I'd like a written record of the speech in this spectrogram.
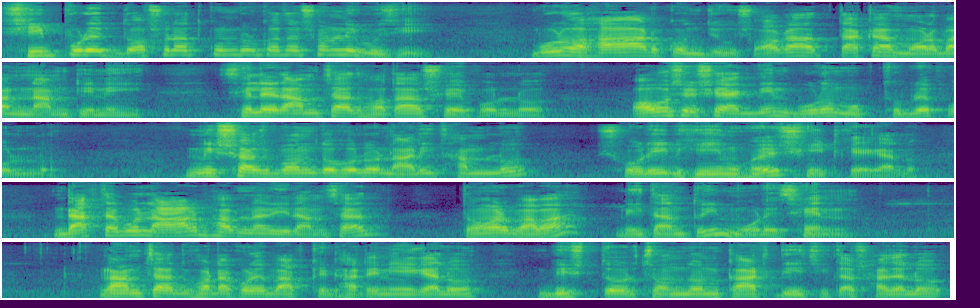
শিবপুরের দশরথ কুণ্ডুর কথা শুনলি বুঝি? বুড়ো হার কঞ্জুস অগাধ টাকা মরবার নামটি নেই। ছেলে রামচাঁদ হতাশ হয়ে পড়ল। অবশেষে একদিন বুড়ো মুখ থুবড়ে পড়ল। নিঃশ্বাস বন্ধ হলো, নাড়ি থামলো, শরীর হিম হয়ে ছিটকে গেল। ডাক্তার বলল, আর ভাবনারি রামচাঁদ, তোমার বাবা নিতান্তই মরেছেন। রামচাঁদ ঘটা করে বাপকে ঘাটে নিয়ে গেল, বিস্তর চন্দন কাঠ দিয়ে চিতা সাজালো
